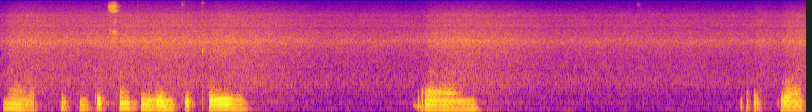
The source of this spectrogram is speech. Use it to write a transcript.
Now we can put something into K um, what?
